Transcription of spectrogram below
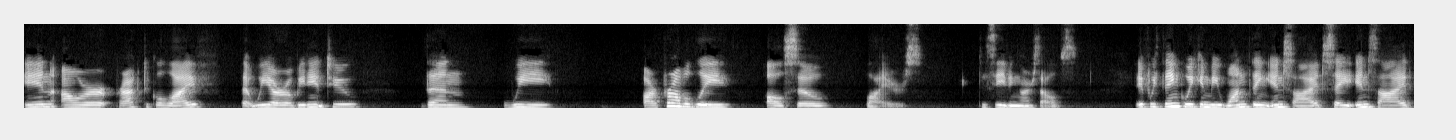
in our practical life that we are obedient to, then we are probably also liars, deceiving ourselves. If we think we can be one thing inside, say inside,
